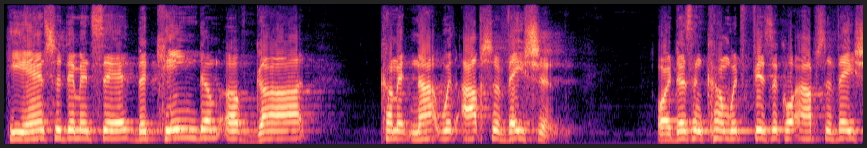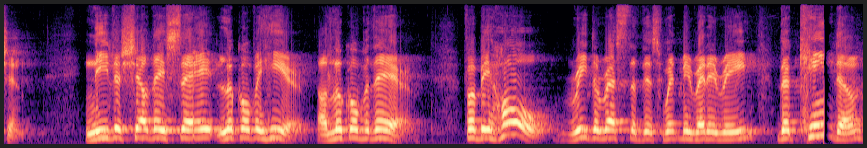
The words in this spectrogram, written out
he answered them and said, The kingdom of God cometh not with observation, or it doesn't come with physical observation. Neither shall they say, Look over here, or look over there. For behold, read the rest of this with me, ready, read. The kingdom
